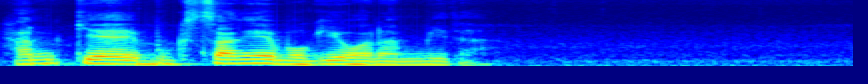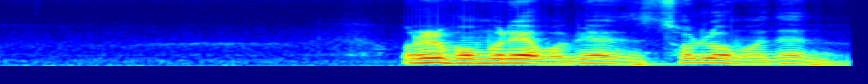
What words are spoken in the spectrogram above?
함께 묵상해 보기 원합니다. 오늘 본문에 보면 솔로몬은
